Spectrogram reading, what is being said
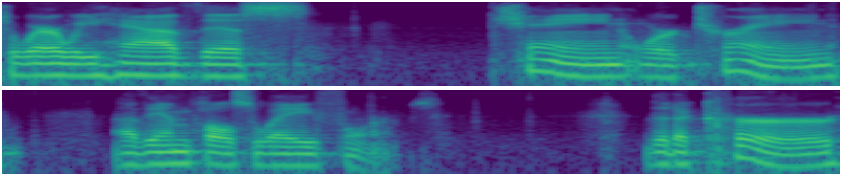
to where we have this chain or train of impulse waveforms that occur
